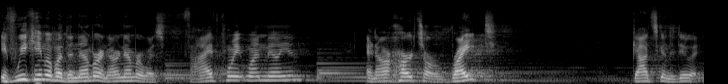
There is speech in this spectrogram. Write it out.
If we came up with a number and our number was 5.1 million and our hearts are right, God's to do it.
